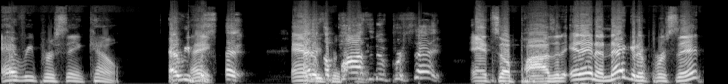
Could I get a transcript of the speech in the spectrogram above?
Every percent count. every Hey, percent, and Every it's a percent. positive percent. It's a positive. It ain't a negative percent.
